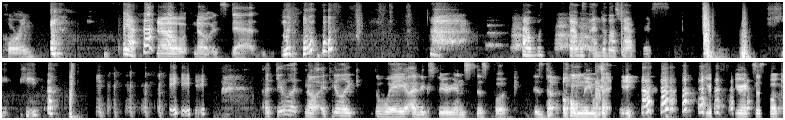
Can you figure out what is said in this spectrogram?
Corran? Yeah. No, no, it's dad. that was that was the end of those chapters. He, Heath. I feel like no, I feel like the way I've experienced this book is the only way to experience this book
